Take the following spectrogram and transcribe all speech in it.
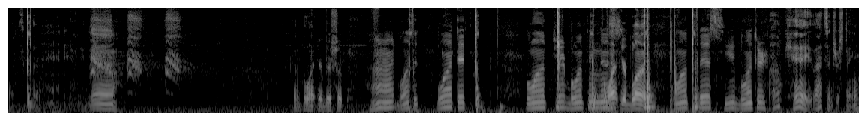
Let's go there. And here we go. Gonna blunt your bishop. All right, blunt it. Blunt your bluntingness. Blunt your blunt. Blunt this, you blunter. Okay, that's interesting.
